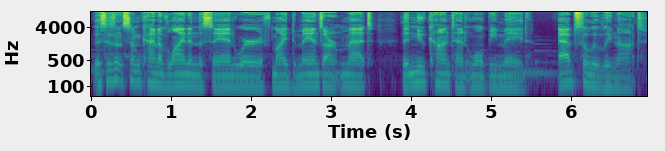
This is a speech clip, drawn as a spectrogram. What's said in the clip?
this isn't some kind of line in the sand where if my demands aren't met, then new content won't be made. Absolutely not.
